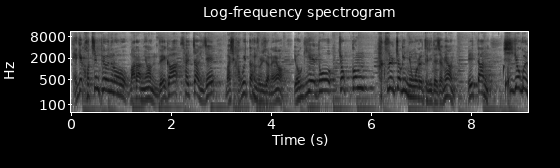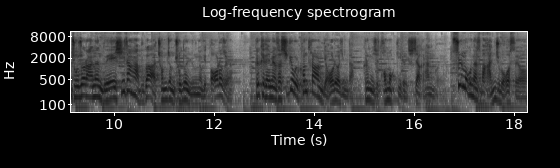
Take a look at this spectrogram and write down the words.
되게 거친 표현으로 말하면 뇌가 살짝 이제 맛이 가고 있다는 소리잖아요. 여기에도 조금 학술적인 용어를 들이대자면 일단 식욕을 조절하는 뇌의 시상하부가 점점 조절 능력이 떨어져요. 그렇게 되면서 식욕을 컨트롤하는 게 어려워집니다. 그러면 이제 더 먹기를 시작을 하는 거예요. 술 먹으면서 막 안주 먹었어요.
